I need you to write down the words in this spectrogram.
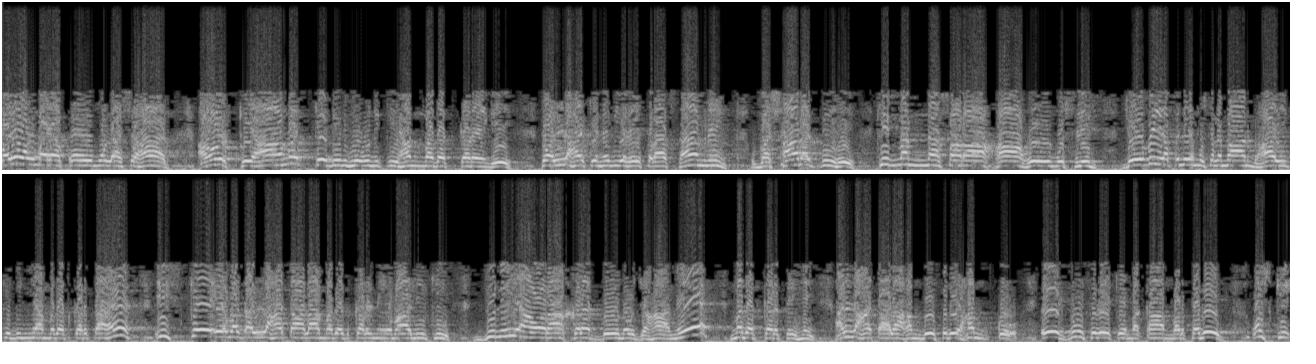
ویوم یقوم الاشہاد اور قیامت کے دن بھی ان کی ہم مدد کریں گے۔ تو اللہ کے نبی علیہ السلام نے بشارت دی ہے کہ من نصرا خواہ مسلم جو بھی اپنے مسلمان بھائی کی دنیا مدد کرتا ہے، اس کے عوض اللہ تعالی مدد کرنے والی کی دنیا اور آخرت دونوں جہاں میں مدد کرتے ہیں۔ اللہ تعالی ہم دوسرے ہم کو ایک دوسرے کے مقام مرتبے، اس کی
